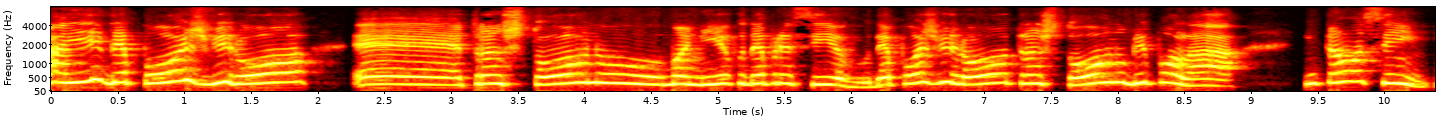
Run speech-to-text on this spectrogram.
Aí depois virou é, transtorno maníaco-depressivo, depois virou transtorno bipolar, então, assim,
